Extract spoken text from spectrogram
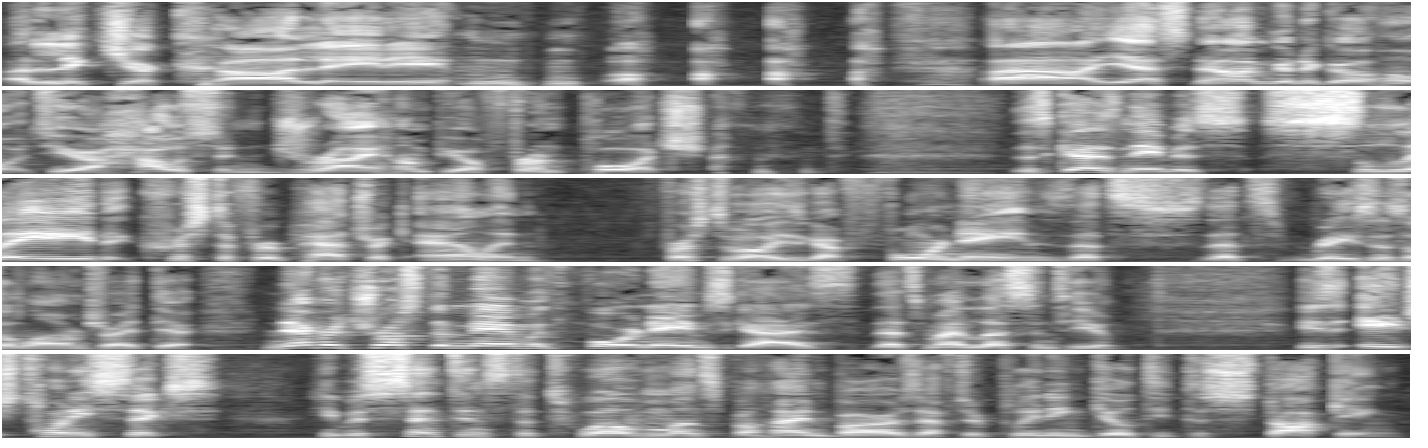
I licked your car, lady. ah, yes, now I'm going to go home to your house and dry hump your front porch. this guy's name is Slade Christopher Patrick Allen. First of all, he's got four names. That's that's raises alarms right there. Never trust a man with four names, guys. That's my lesson to you. He's age 26. He was sentenced to 12 months behind bars after pleading guilty to stalking.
